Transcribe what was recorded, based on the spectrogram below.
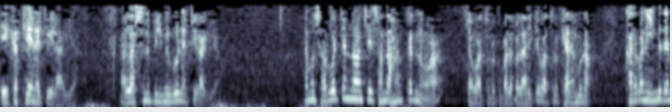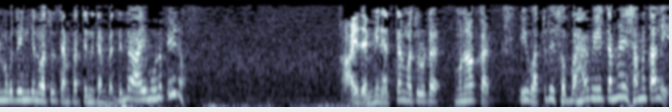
ඒකකේ නැති වෙලා ගියා. ලස්සන පිළිමිබුව නැති වෙලා ගියා. නමුත් සරුවච්චන් වහන්සේ සඳහන් කරනවා වතුරක බල බල හිටිය වතුර කැළඹුණා. කරවන ඉන්න දැන් මොකද වෙන්නේ කියන වතුර තැම්පත් වෙන්න තැම්පත් වෙන්න ආයෙ මූණ පේනවා. ආයෙ දැම්මේ නැත්තම් වතුරට මොනවාක්වත්. ඒ වතුරේ ස්වභාවය තමයි සමතලයේ.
